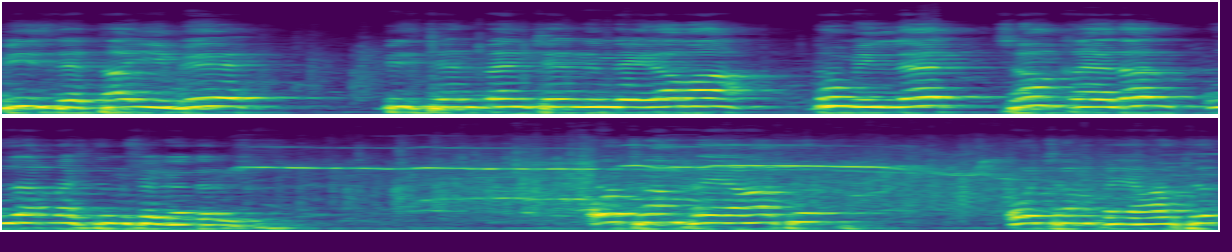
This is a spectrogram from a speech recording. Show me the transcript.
Biz de Tayyip'i biz ben kendim değil ama bu millet Çankaya'dan uzaklaştırmış ve göndermiş. O Çankaya artık o Çankaya artık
